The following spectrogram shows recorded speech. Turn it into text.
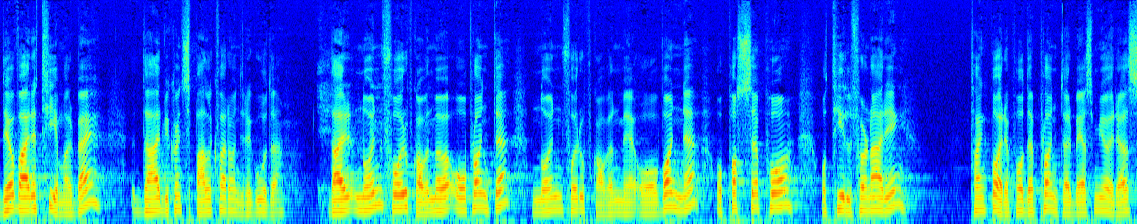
Det å være et teamarbeid der vi kan spille hverandre gode. Der noen får oppgaven med å plante, noen får oppgaven med å vanne og passe på og tilføre næring. Tenk bare på det plantearbeidet som gjøres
